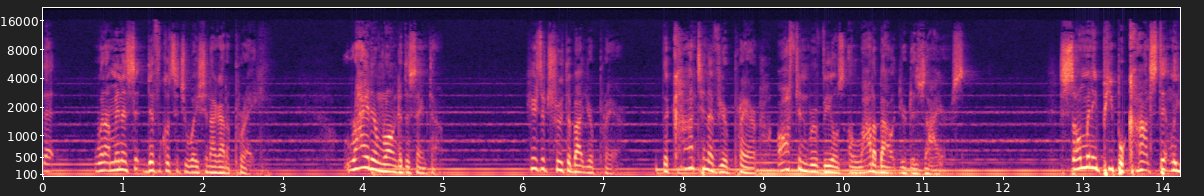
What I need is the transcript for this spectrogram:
that when I'm in a difficult situation, I got to pray right and wrong at the same time. Here's the truth about your prayer the content of your prayer often reveals a lot about your desires. So many people constantly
